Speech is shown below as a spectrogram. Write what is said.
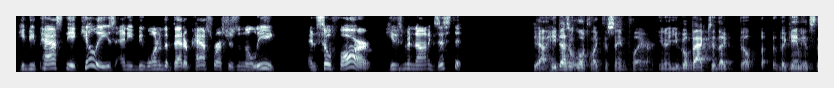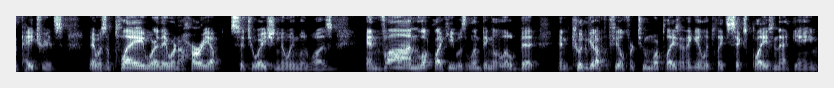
he'd be past the Achilles and he'd be one of the better pass rushers in the league. And so far, he's been non-existent. Yeah, he doesn't look like the same player. You know, you go back to the, the the game against the Patriots. There was a play where they were in a hurry up situation. New England was, and Von looked like he was limping a little bit and couldn't get off the field for two more plays. I think he only played six plays in that game.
